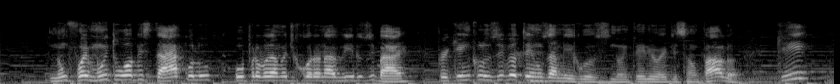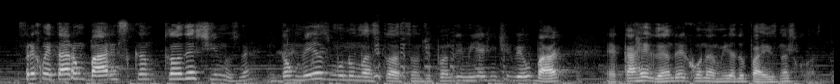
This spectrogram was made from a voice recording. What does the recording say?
não foi muito obstáculo o problema de coronavírus e bar. Porque, inclusive, eu tenho uns amigos no interior de São Paulo que frequentaram bares clandestinos, né? Então, mesmo numa situação de pandemia, a gente vê o bar é, carregando a economia do país nas costas.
